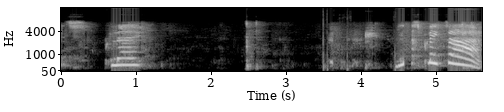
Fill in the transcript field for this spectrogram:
Let's play. Let's play tag.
